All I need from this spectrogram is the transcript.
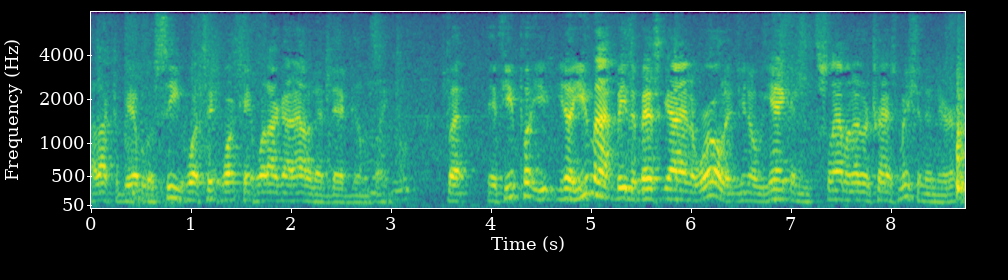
I like to be able to see what's it, what came, what I got out of that dead gum thing. But if you put, you, you know, you might be the best guy in the world at, you know, yanking, slam another transmission in there.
